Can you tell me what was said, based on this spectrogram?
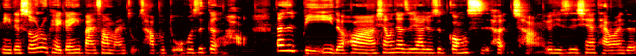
你的收入可以跟一般上班族差不多，或是更好。但是笔译的话，相较之下就是工时很长，尤其是现在台湾的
